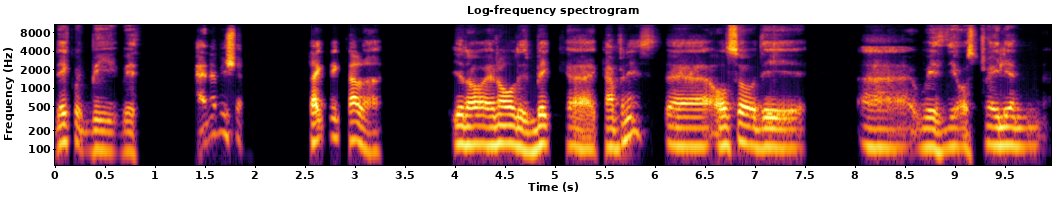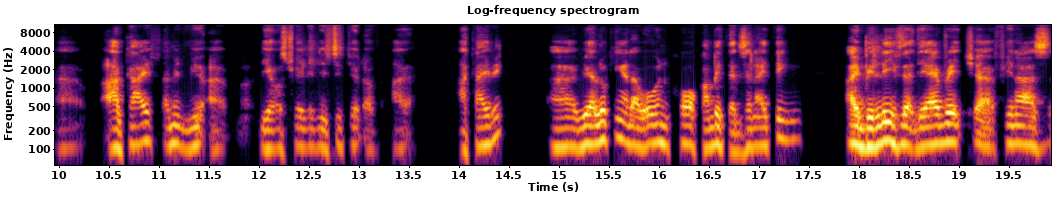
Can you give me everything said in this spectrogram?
they could be with Panavision, Technicolor, you know, and all these big uh, companies. Uh, also, the uh, with the Australian uh, archives. I mean, uh, the Australian Institute of Archiving. Uh, we are looking at our own core competence. And I think, I believe that the average FINAS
